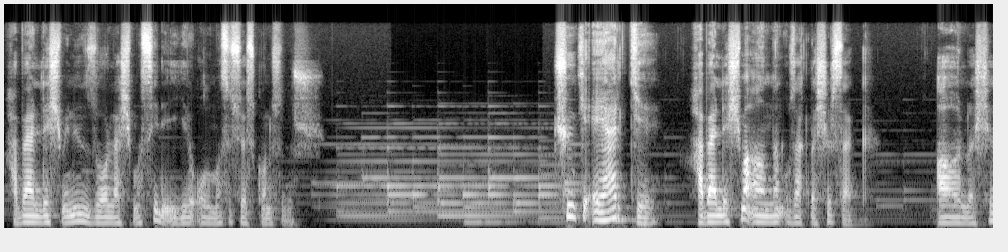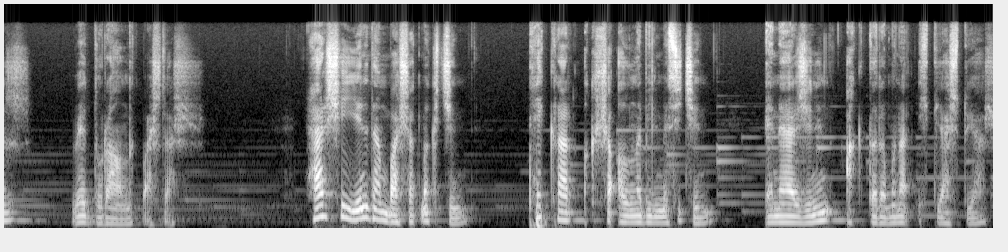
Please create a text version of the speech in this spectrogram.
haberleşmenin zorlaşması ile ilgili olması söz konusudur. Çünkü eğer ki haberleşme anından uzaklaşırsak ağırlaşır ve durağanlık başlar. Her şeyi yeniden başlatmak için, tekrar akışa alınabilmesi için enerjinin aktarımına ihtiyaç duyar.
